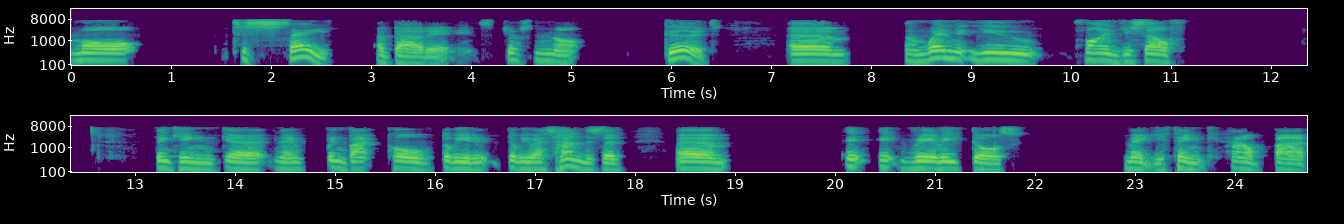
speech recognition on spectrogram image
more to say about it. It's just not good. Um, and when you find yourself thinking, uh, you know, bring back Paul W. W. S. Henderson, um, it it really does make you think how bad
